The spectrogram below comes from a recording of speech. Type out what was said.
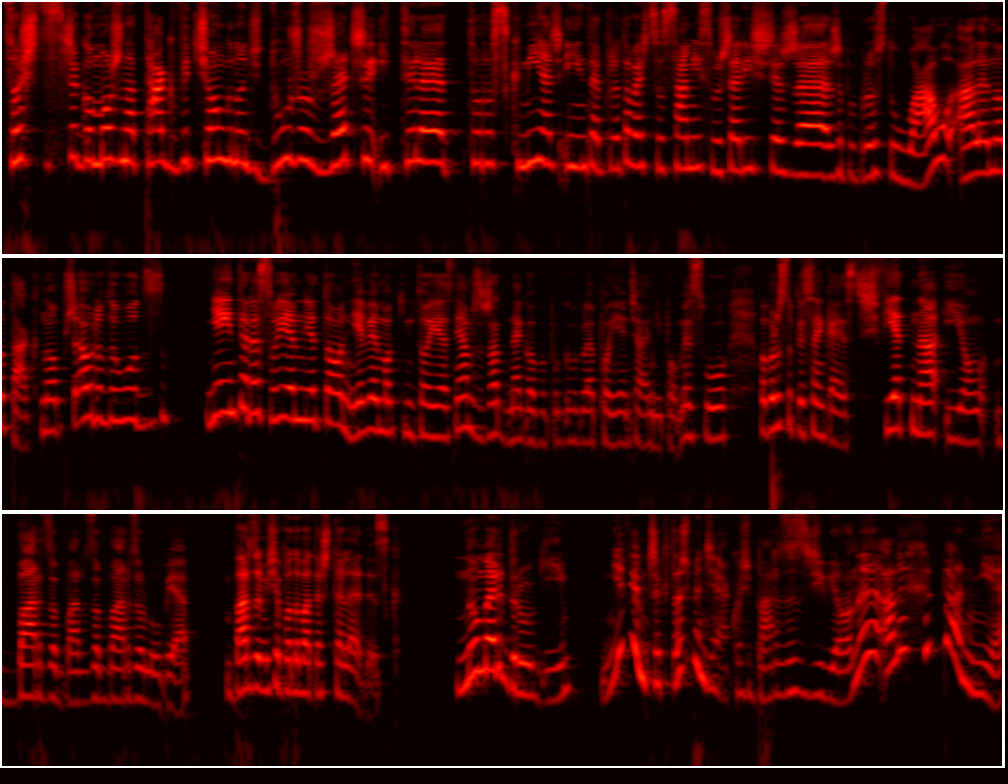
coś, z czego można tak wyciągnąć dużo rzeczy i tyle to rozkminiać i interpretować, co sami słyszeliście, że, że po prostu wow, ale no tak, no przy Out of the Woods nie interesuje mnie to, nie wiem o kim to jest, nie mam żadnego w ogóle pojęcia ani pomysłu. Po prostu piosenka jest świetna i ją bardzo, bardzo, bardzo lubię. Bardzo mi się podoba też teledysk. Numer drugi. Nie wiem, czy ktoś będzie jakoś bardzo zdziwiony, ale chyba nie,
